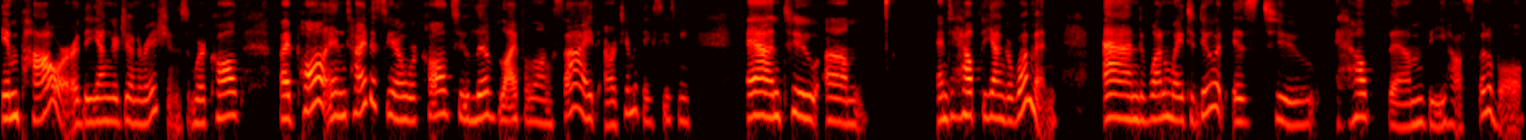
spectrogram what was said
empower the younger generations. We're called by Paul in Titus. You know, we're called to live life alongside, or Timothy, excuse me, and to um, and to help the younger woman. And one way to do it is to help them be hospitable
